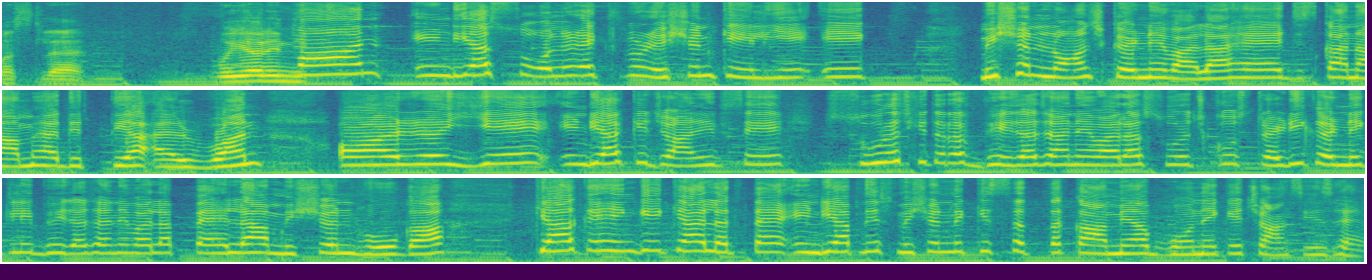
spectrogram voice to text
मसला है। पान इंडिया सोलर एक्सप्लोरेशन के लिए एक मिशन लॉन्च करने वाला है जिसका नाम है आदित्य एल वन और ये इंडिया की जानब से सूरज की तरफ़ भेजा जाने वाला, सूरज को स्टडी करने के लिए भेजा जाने वाला पहला मिशन होगा। क्या कहेंगे, क्या लगता है, इंडिया अपने इस मिशन में किस हद तक कामयाब होने के चांसेस हैं?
